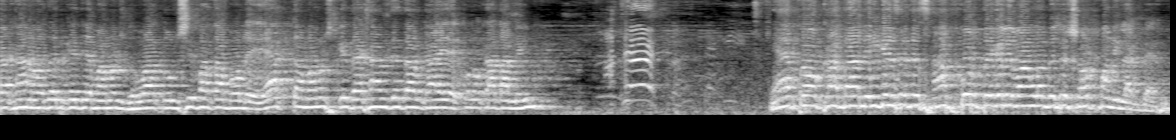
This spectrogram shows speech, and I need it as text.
দেখান ওদেরকে যে মানুষ ধোয়া তুলসী পাতা বলে একটা মানুষকে দেখান যে তার গায়ে কোনো কাদা নেই। এত কাদা লেগেছে যে সাফ করতে গেলে বাংলাদেশে সব পানি লাগবে। এখন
